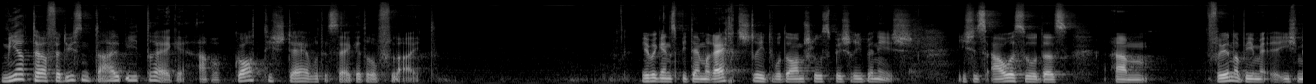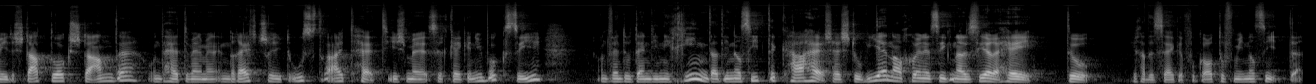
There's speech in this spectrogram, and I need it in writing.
Wir dürfen unseren Teil beitragen, aber Gott ist der, der den Segen darauf leitet. Übrigens, bei dem Rechtsstreit, der da am Schluss beschrieben ist, ist es auch so, dass ähm, früher ist man in der Stadt gestanden und hat, wenn man einen Rechtsstreit ausgetragen hat, ist man sich gegenüber gewesen und wenn du dann deine Kinder an deiner Seite gehabt hast, hast du wie noch können signalisieren, hey, du, ich habe den Segen von Gott auf meiner Seite.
